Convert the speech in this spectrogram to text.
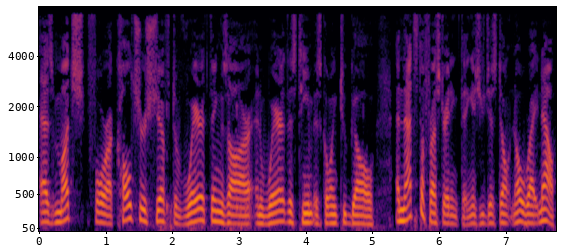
as much for a culture shift of where things are and where this team is going to go, and that's the frustrating thing is you just don't know right now.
